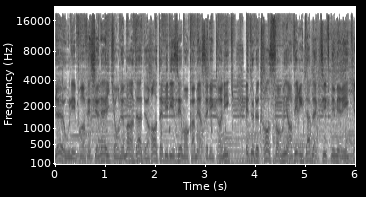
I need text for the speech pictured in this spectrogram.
le ou les professionnels qui ont le mandat de rentabiliser mon commerce électronique et de le transformer en véritable actif numérique?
